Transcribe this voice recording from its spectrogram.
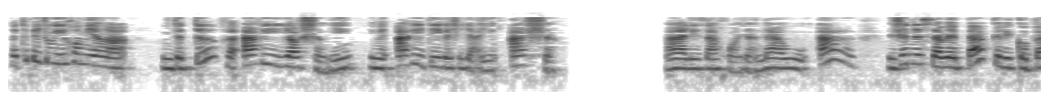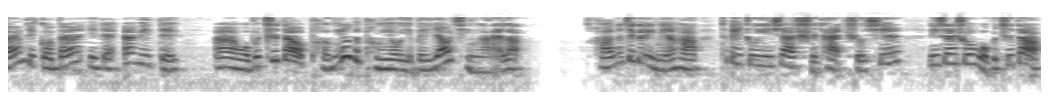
那特别注意后面啊。你的的和阿黑要省音，因为阿黑第一个是哑音阿什。啊，丽莎恍然大悟啊，Je ne savais pas que les copains des copains étaient invités。啊，我不知道朋友的朋友也被邀请来了。好，那这个里面哈，特别注意一下时态。首先，丽莎说我不知道，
